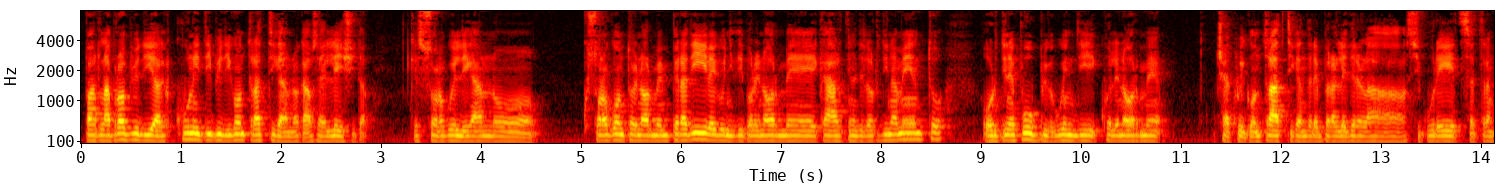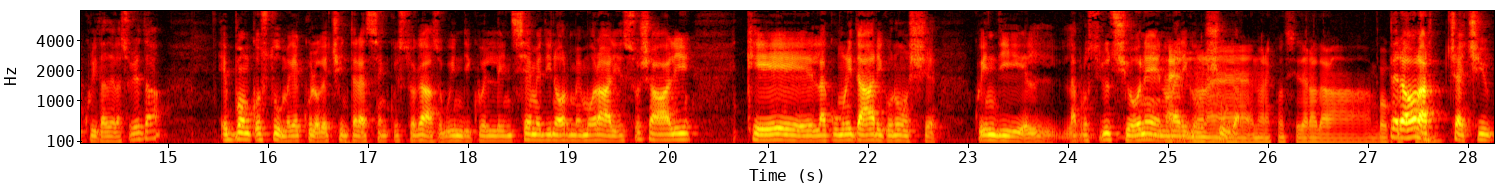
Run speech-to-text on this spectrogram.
parla proprio di alcuni tipi di contratti che hanno causa illecita, che sono quelli che hanno sono contro le norme imperative, quindi tipo le norme cardine dell'ordinamento, ordine pubblico, quindi quelle norme, cioè quei contratti che andrebbero a ledere la sicurezza e tranquillità della società, e buon costume, che è quello che ci interessa in questo caso, quindi quell'insieme di norme morali e sociali che la comunità riconosce. Quindi la prostituzione non eh, è riconosciuta. Non è, non è considerata buon Però la, cioè, ci,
